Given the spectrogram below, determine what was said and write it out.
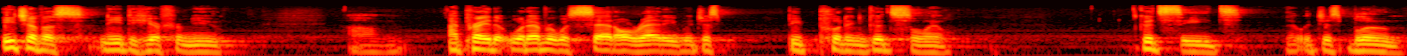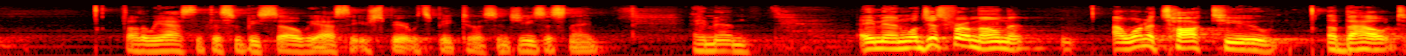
each of us need to hear from you. Um, I pray that whatever was said already would just be put in good soil, good seeds that would just bloom. Father, we ask that this would be so. We ask that your Spirit would speak to us in Jesus' name. Amen. Amen. Well, just for a moment, I want to talk to you about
